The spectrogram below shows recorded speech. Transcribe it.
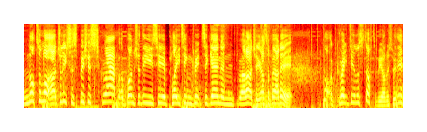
not a lot, actually. Suspicious scrap, a bunch of these here plating bits again, and, well, actually, that's about it. Not a great deal of stuff, to be honest with you.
